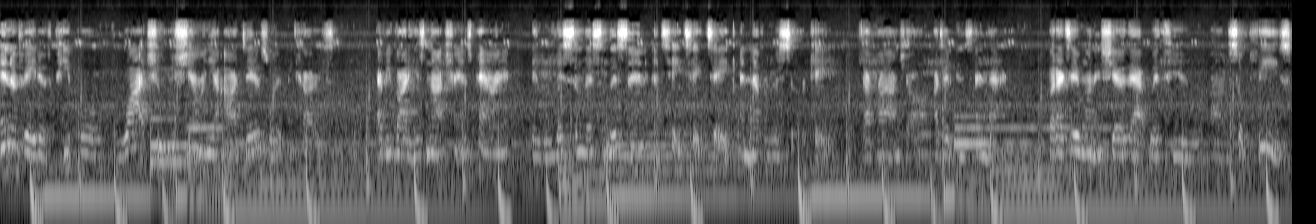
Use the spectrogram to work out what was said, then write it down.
innovative people, watch who you're sharing your ideas with because everybody is not transparent. They will listen, listen, listen, and take, take, take, and never reciprocate. That rhymes, y'all. I didn't intend that. But I did want to share that with you. Um, so please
